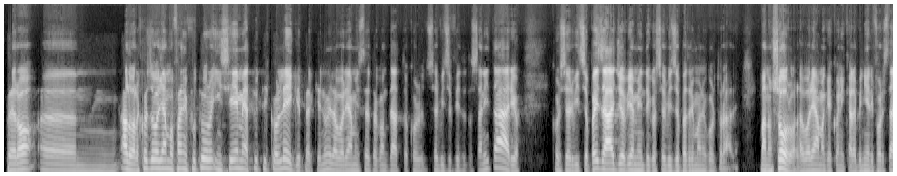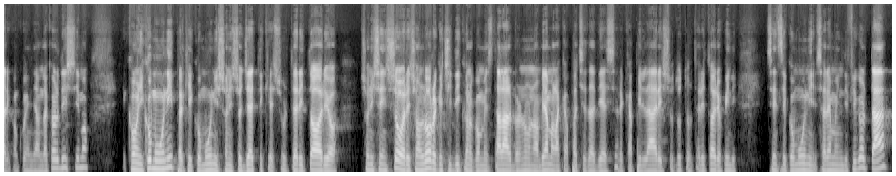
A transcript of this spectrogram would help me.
però ehm, allora cosa vogliamo fare in futuro insieme a tutti i colleghi perché noi lavoriamo in stretto contatto col servizio fitosanitario col servizio paesaggio e ovviamente col servizio patrimonio culturale. Ma non solo lavoriamo anche con i carabinieri forestali con cui andiamo d'accordissimo con i comuni perché i comuni sono i soggetti che sul territorio sono i sensori, sono loro che ci dicono come sta l'albero, noi non abbiamo la capacità di essere capillari su tutto il territorio, quindi senza i comuni saremo in difficoltà.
